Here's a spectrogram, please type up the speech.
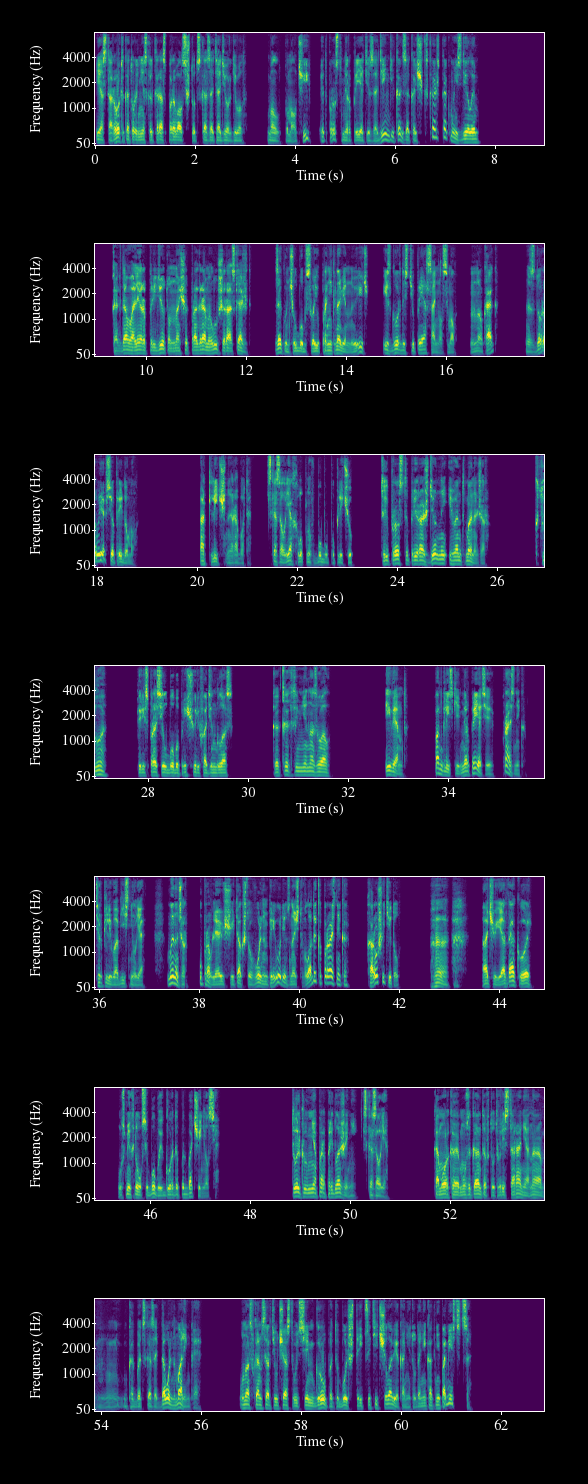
И Астарота, который несколько раз порывался что-то сказать, одергивал. Мол, помолчи, это просто мероприятие за деньги, как заказчик скажет, так мы и сделаем. Когда Валера придет, он насчет программы лучше расскажет, Закончил Боб свою проникновенную речь и с гордостью приосанился, мол, «Ну как? Здорово я все придумал». «Отличная работа», — сказал я, хлопнув Бобу по плечу. «Ты просто прирожденный ивент-менеджер». «Кто?» — переспросил Боба, прищурив один глаз. «Как, как ты мне назвал?» «Ивент. По-английски мероприятие, праздник», — терпеливо объяснил я. «Менеджер, управляющий, так что в вольном переводе значит «владыка праздника». Хороший титул». «Ха, а чё я такой?» — усмехнулся Боба и гордо подбоченился. «Только у меня пара предложений», — сказал я. «Коморка музыкантов тут в ресторане, она, как бы это сказать, довольно маленькая. У нас в концерте участвуют семь групп, это больше тридцати человек, они туда никак не поместятся».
